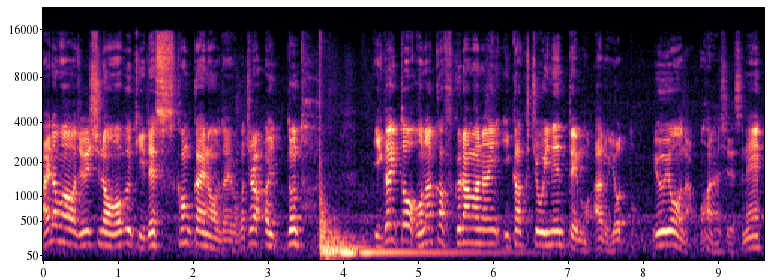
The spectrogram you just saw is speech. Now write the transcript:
はいどうも獣医師の小吹です。今回のお題はこちら。はいドンと。意外とお腹膨らまない胃拡張胃粘点もあるよというようなお話ですね。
